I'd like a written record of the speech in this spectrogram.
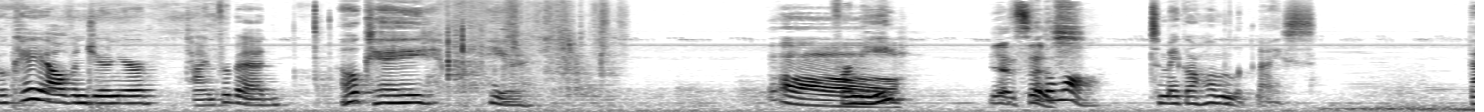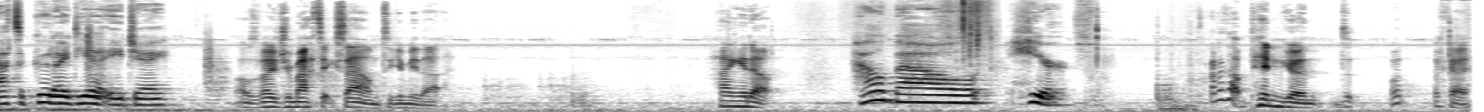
Okay, Alvin Jr., time for bed. Okay, here. Aww. For me? Yeah, it says. For the wall, to make our home look nice. That's a good idea, AJ. That was a very dramatic sound to give me that. Hang it up. How about here? How did that pin go in? d- What? Okay.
